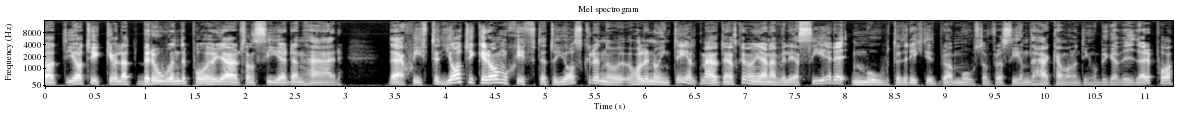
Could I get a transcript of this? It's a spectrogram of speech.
att jag tycker väl att beroende på hur Gerhardsson ser den här det här skiftet. Jag tycker om skiftet och jag skulle nog, håller nog inte helt med utan jag skulle nog gärna vilja se det mot ett riktigt bra motstånd för att se om det här kan vara någonting att bygga vidare på.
